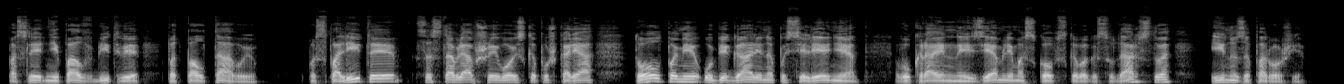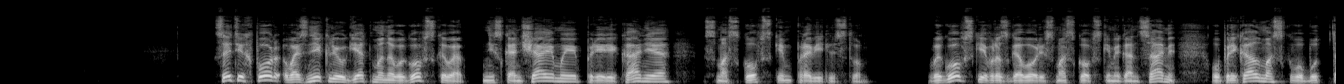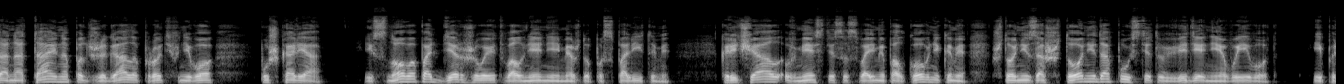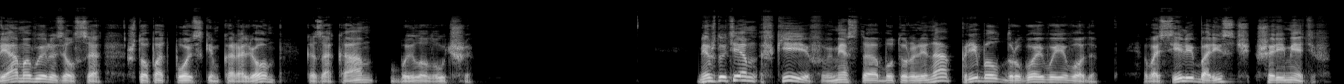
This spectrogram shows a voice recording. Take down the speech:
Последний пал в битве под Полтавою. Посполитые, составлявшие войско Пушкаря, толпами убегали на поселения в украинные земли московского государства и на Запорожье. С этих пор возникли у Гетмана Выговского нескончаемые пререкания с московским правительством. Выговский в разговоре с московскими гонцами упрекал Москву, будто она тайно поджигала против него пушкаря и снова поддерживает волнение между посполитыми, кричал вместе со своими полковниками, что ни за что не допустит введения воевод, и прямо выразился, что под польским королем казакам было лучше. Между тем в Киев вместо Бутурлина прибыл другой воевода, Василий Борисович Шереметьев,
